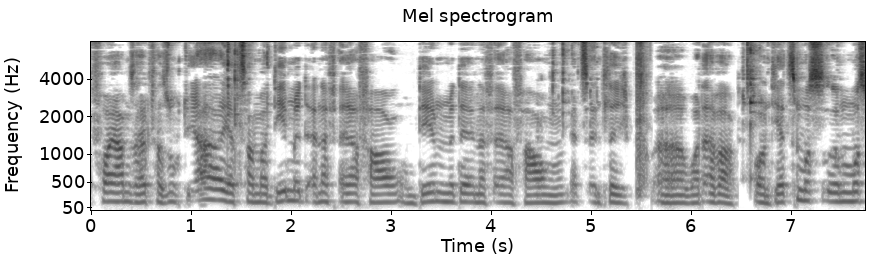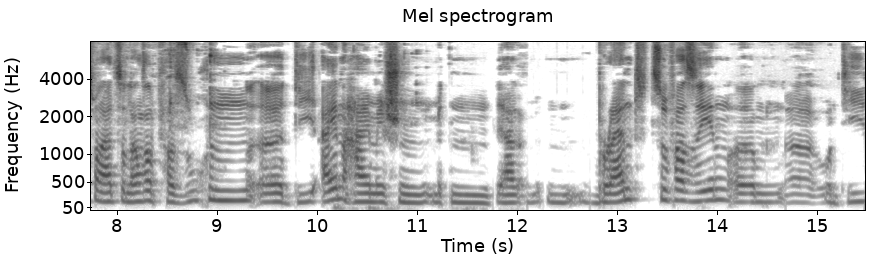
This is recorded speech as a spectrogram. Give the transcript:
Vorher haben sie halt versucht, ja, jetzt haben wir den mit NFL-Erfahrung und den mit der NFL-Erfahrung, letztendlich äh, whatever. Und jetzt muss, äh, muss man halt so langsam versuchen, äh, die Einheimischen mit einem ja, mit einem Brand zu versehen ähm, äh, und die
